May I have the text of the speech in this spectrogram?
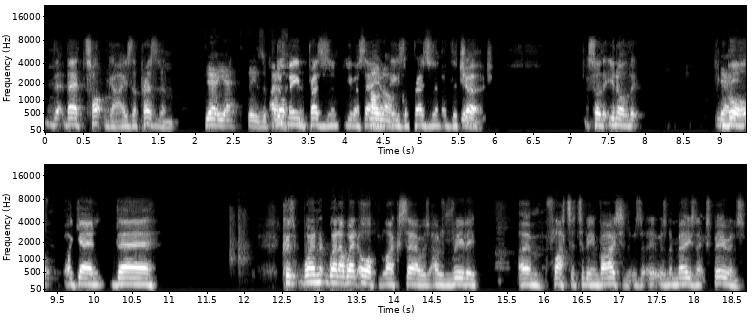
their- top guy is the president. Yeah, yeah. There's I don't mean president USA. No, no. He's the president of the Yeah. church. So that you know that. Yeah, but again, they're because when when I went up, like I say, I was I was really um, flattered to be invited. It was it was an amazing experience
